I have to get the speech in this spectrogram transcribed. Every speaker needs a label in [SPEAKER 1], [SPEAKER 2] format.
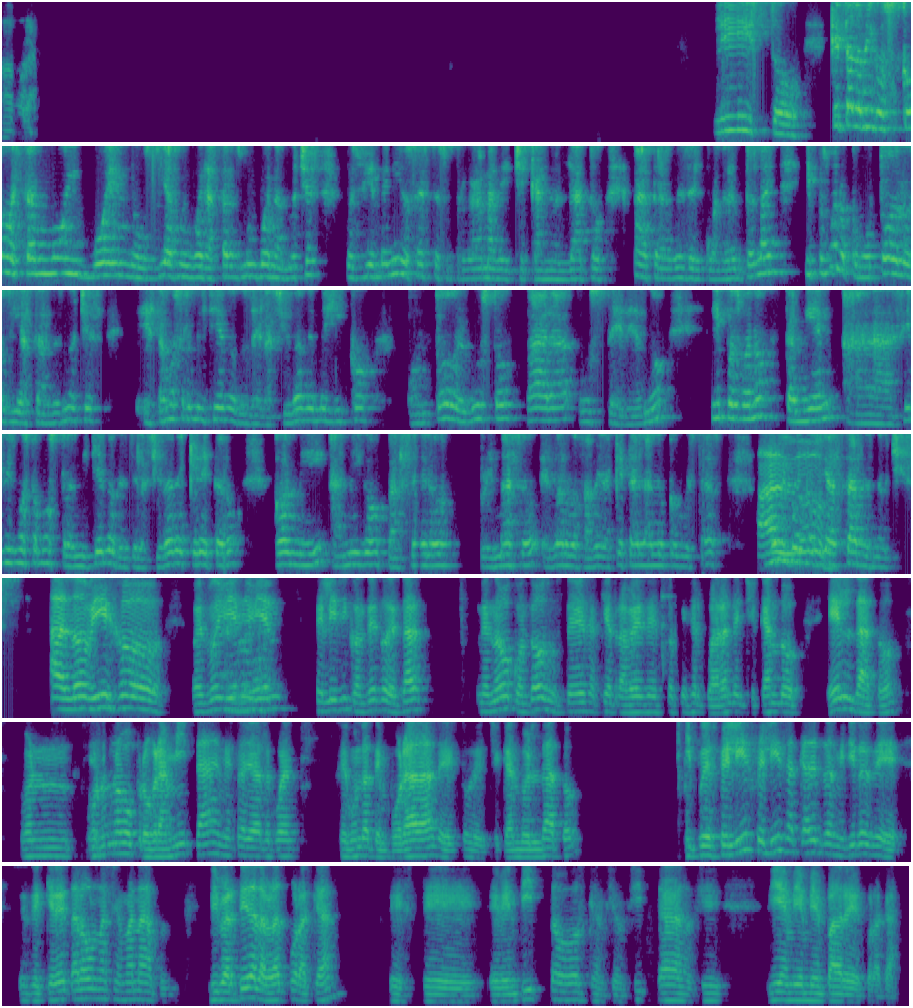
[SPEAKER 1] Ahora.
[SPEAKER 2] Listo. ¿Qué tal amigos? ¿Cómo están? Muy buenos días, muy buenas tardes, muy buenas noches. Pues bienvenidos a este su programa de Checando el Dato a través del cuadrante online. Y pues bueno, como todos los días, tardes, noches, estamos transmitiendo desde la Ciudad de México con todo el gusto para ustedes, ¿no? Y pues bueno, también así mismo estamos transmitiendo desde la ciudad de Querétaro con mi amigo, parcero, primazo, Eduardo Favela. ¿Qué tal, Lalo? ¿Cómo estás? Muy buenos días, tardes, noches.
[SPEAKER 1] Aló, hijo. Pues muy bien, muy bien. Feliz y contento de estar de nuevo con todos ustedes aquí a través de esto que es el cuadrante, checando el dato, con, con un nuevo programita en esta, ya recuerden, segunda temporada de esto de Checando el Dato. Y pues feliz, feliz acá de transmitir desde desde Querétaro, una semana pues, divertida, la verdad, por acá. Este, eventitos, cancioncitas, así, bien, bien, bien padre por acá.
